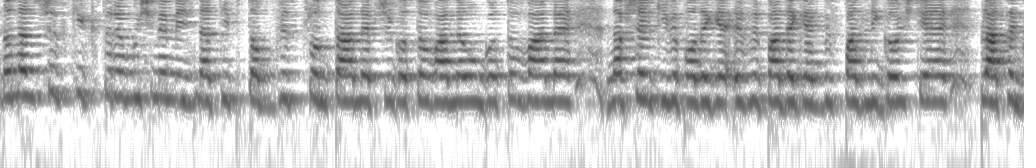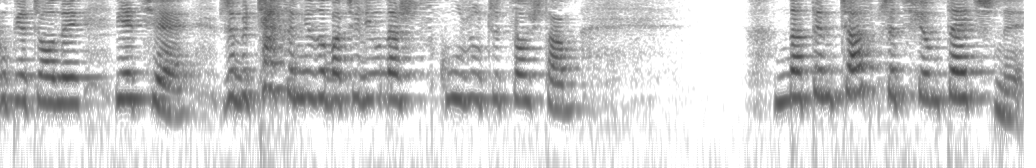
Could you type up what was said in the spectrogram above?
do nas wszystkich, które musimy mieć na tip-top wysprzątane, przygotowane, ugotowane, na wszelki wypadek, wypadek jakby wpadli goście, placek upieczony. Wiecie, żeby czasem nie zobaczyli u nas skórzu czy coś tam. Na ten czas przedświąteczny,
